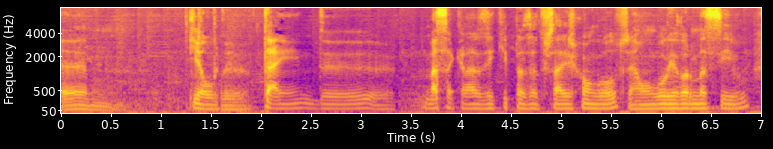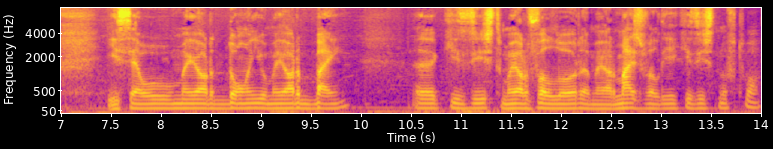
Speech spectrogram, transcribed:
um, que ele tem de massacrar as equipas adversárias com golos, é um goleador massivo, isso é o maior dom e o maior bem que existe, o maior valor, a maior mais-valia que existe no futebol.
